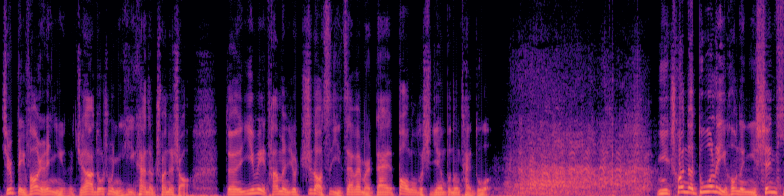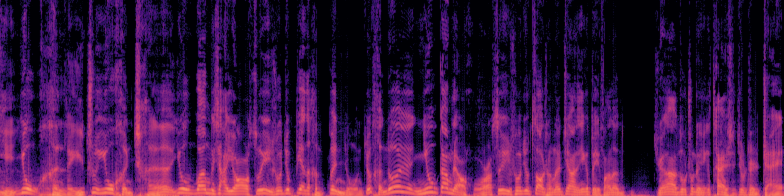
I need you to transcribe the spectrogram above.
其实北方人，你绝大多数你可以看到穿的少，对，因为他们就知道自己在外面待暴露的时间不能太多。你穿的多了以后呢，你身体又很累赘，又很沉，又弯不下腰，所以说就变得很笨重，就很多你又干不了活，所以说就造成了这样的一个北方的。绝大多数的一个态势就是宅，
